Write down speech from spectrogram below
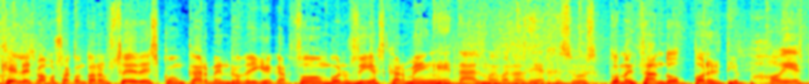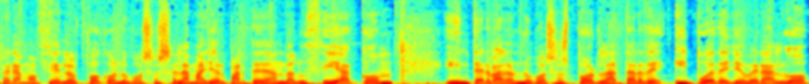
¿Qué les vamos a contar a ustedes con Carmen Rodríguez Garzón? Buenos días, Carmen. ¿Qué tal? Muy buenos días, Jesús. Comenzando por el tiempo. Hoy esperamos cielos poco nubosos en la mayor parte de Andalucía con intervalos nubosos por la tarde y puede llover algo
